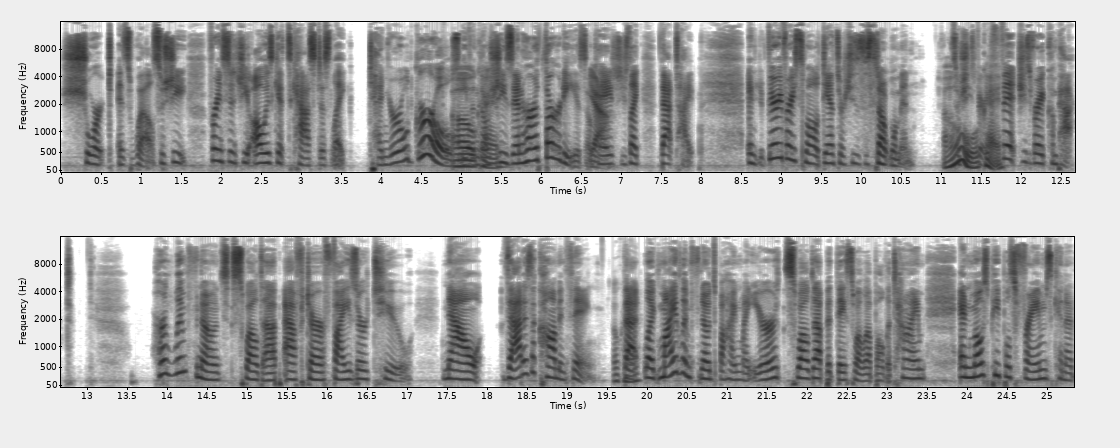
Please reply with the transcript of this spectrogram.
short as well. So she, for instance, she always gets cast as like 10 year old girls, even though she's in her thirties. Okay. Yeah. She's like that type and very, very small dancer. She's a stunt woman. Oh, So she's oh, very okay. fit. She's very compact. Her lymph nodes swelled up after Pfizer 2. Now, that is a common thing. Okay. That, like, my lymph nodes behind my ear swelled up, but they swell up all the time. And most people's frames can a-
